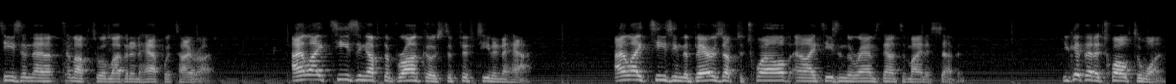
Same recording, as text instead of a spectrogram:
teasing them, them up to 11 and a half with Tyrod. I like teasing up the Broncos to 15 and a half. I like teasing the Bears up to 12, and I like teasing the Rams down to minus seven. You get that at 12 to 1.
